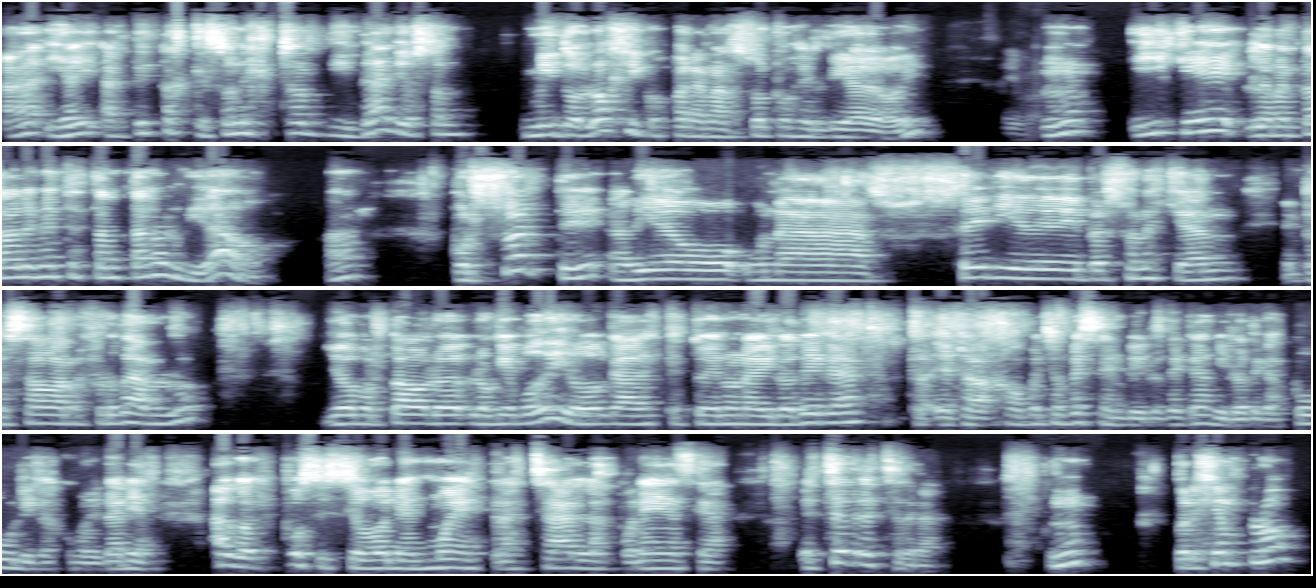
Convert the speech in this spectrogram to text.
¿ah? y hay artistas que son extraordinarios, son mitológicos para nosotros el día de hoy, y que lamentablemente están tan olvidados. ¿ah? Por suerte, ha habido una serie de personas que han empezado a reflotarlo. Yo he aportado lo, que he podido cada vez que estoy en una biblioteca. He trabajado muchas veces en bibliotecas, bibliotecas públicas, comunitarias. Hago exposiciones, muestras, charlas, ponencias, etcétera, etcétera. Por ejemplo,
